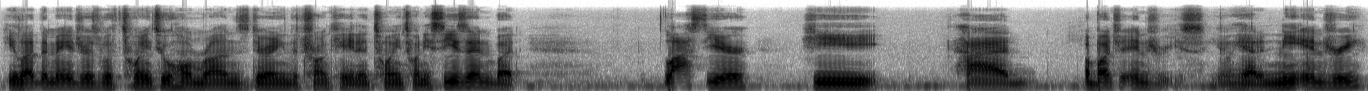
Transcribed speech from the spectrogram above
He led the majors with 22 home runs during the truncated 2020 season, but last year he had a bunch of injuries. You know, he had a knee injury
